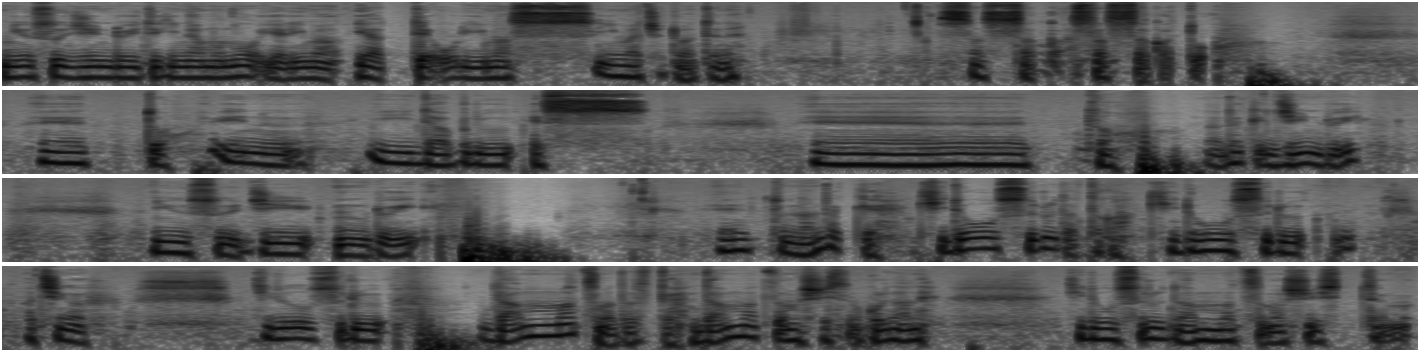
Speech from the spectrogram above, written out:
ニュース人類的なものをやりま、やっております。今ちょっと待ってね。さっさか、さっさかと。えー、っと、NEWS。えー、っと、なんだっけ、人類？ニュース人類。えっ、と、なんだっけ、起動するだったか、起動する、あ、違う、起動する断末魔だった、断末魔システム、これだね。起動する断末魔システム、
